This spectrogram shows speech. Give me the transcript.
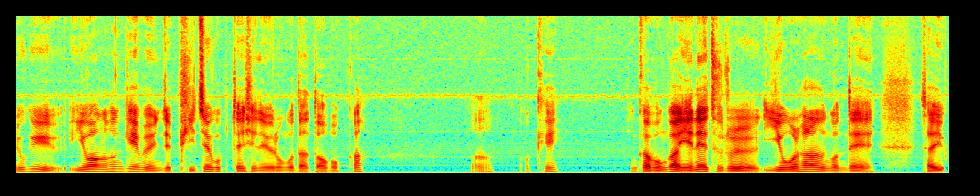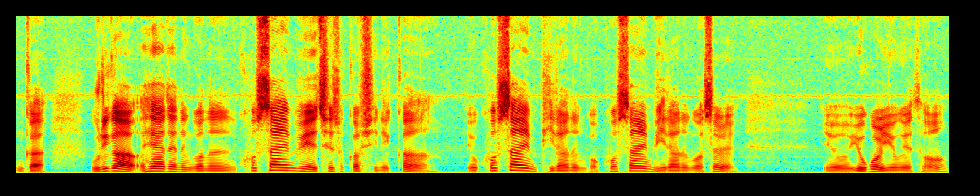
여기 이왕 한 개면 이제 b제곱 대신에 이런 거 다 넣어볼까? 어, 오케이. 그러니까 뭔가 얘네 둘을 이용을 하라는 건데 자 그러니까 우리가 해야 되는 거는 코사인 b의 최소값이니까 요 코사인 b라는 거 코사인 b라는 것을 요 요걸 이용해서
